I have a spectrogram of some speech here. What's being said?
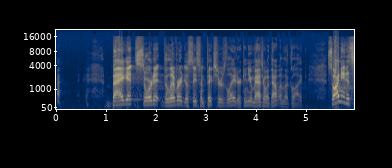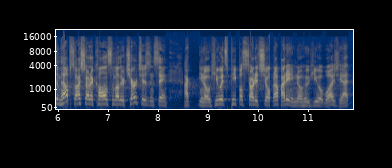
Bag it, sort it, deliver it. You'll see some pictures later. Can you imagine what that would look like? So, I needed some help, so I started calling some other churches and saying, I, you know, Hewitt's people started showing up. I didn't even know who Hewitt was yet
